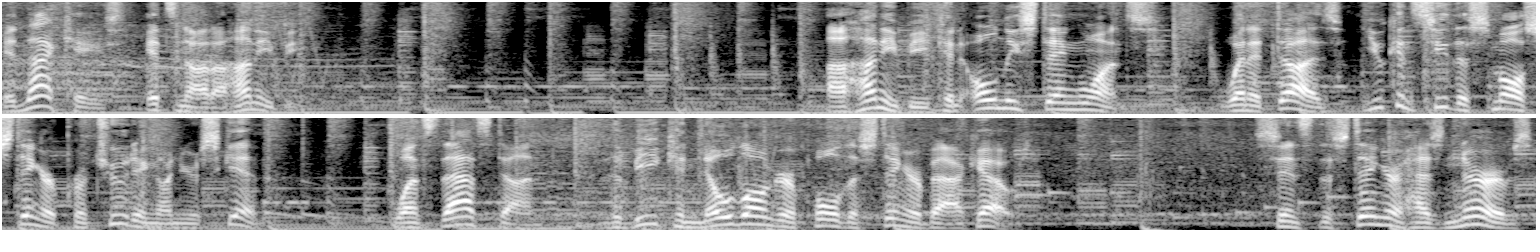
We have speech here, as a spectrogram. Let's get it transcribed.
In that case, it's not a honeybee. A honeybee can only sting once. When it does, you can see the small stinger protruding on your skin. Once that's done, the bee can no longer pull the stinger back out. Since the stinger has nerves,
